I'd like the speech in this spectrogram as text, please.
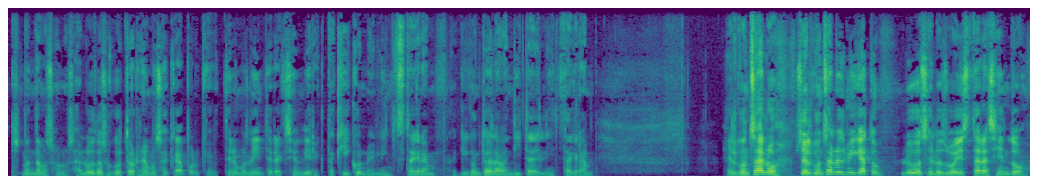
pues mandamos unos saludos o cotorreamos acá, porque tenemos la interacción directa aquí con el Instagram, aquí con toda la bandita del Instagram. El Gonzalo, pues el Gonzalo es mi gato, luego se los voy a estar haciendo.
